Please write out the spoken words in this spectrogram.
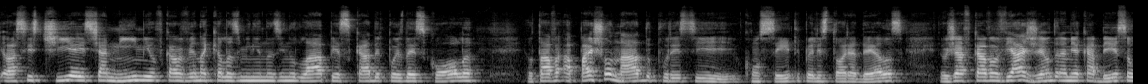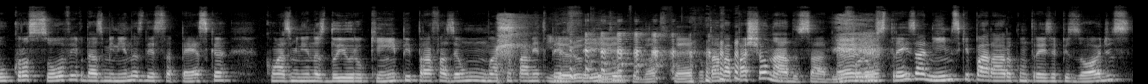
eu assistia esse anime, eu ficava vendo aquelas meninas indo lá pescar depois da escola. Eu estava apaixonado por esse conceito e pela história delas. Eu já ficava viajando na minha cabeça o crossover das meninas dessa pesca com as meninas do Yuru Camp para fazer um acampamento perfeito. eu estava apaixonado, sabe? E foram os três animes que pararam com três episódios.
